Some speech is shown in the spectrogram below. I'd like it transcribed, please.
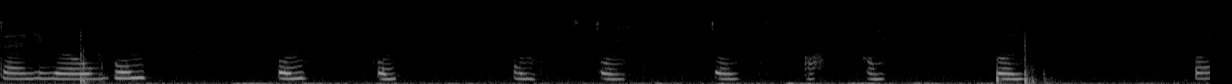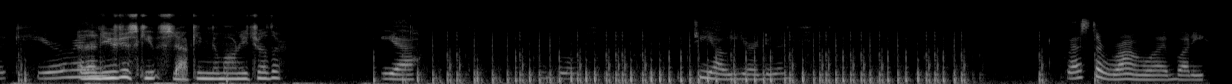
Then you go boom, boom, boom, boom, boom, boom, oh, boom, boom. Like here, maybe? And then you just keep stacking them on each other? Yeah. See how you're doing. That's the wrong way, buddy.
